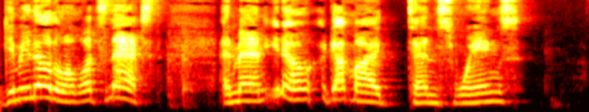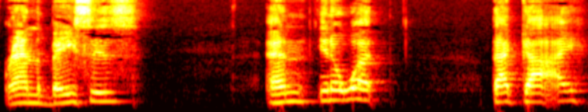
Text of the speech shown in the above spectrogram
Give me another one. What's next?" And man, you know, I got my ten swings, ran the bases, and you know what? That guy,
